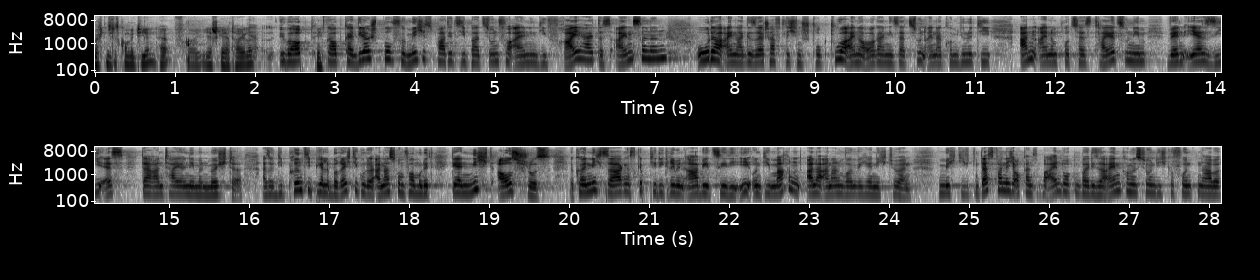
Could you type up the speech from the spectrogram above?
Möchten Sie das kommentieren, Herr, Frau Jeschke, Herr Theiler? Ja, überhaupt, okay. überhaupt kein Widerspruch. Für mich ist Partizipation vor allen Dingen die Freiheit des Einzelnen oder einer gesellschaftlichen Struktur, einer Organisation, einer Community an einem Prozess teilzunehmen, wenn er, sie es daran teilnehmen möchte. Also die prinzipielle Berechtigung oder andersrum formuliert, der Nicht-Ausschluss. Wir können nicht sagen, es gibt hier die Gremien A, B, C, D, E und die machen und alle anderen wollen wir hier nicht hören. Für mich die, das fand ich auch ganz beeindruckend bei dieser einen Kommission, die ich gefunden habe.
